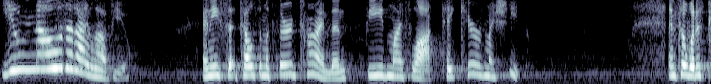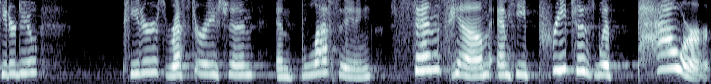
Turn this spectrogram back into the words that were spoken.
You know that I love you. And he tells him a third time, then feed my flock, take care of my sheep. And so, what does Peter do? Peter's restoration and blessing sends him, and he preaches with power.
